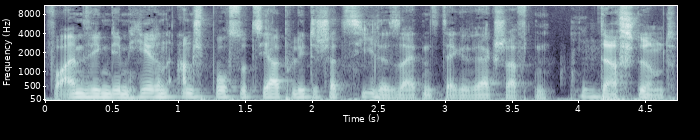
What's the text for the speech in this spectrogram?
Vor allem wegen dem hehren Anspruch sozialpolitischer Ziele seitens der Gewerkschaften. Das stimmt.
